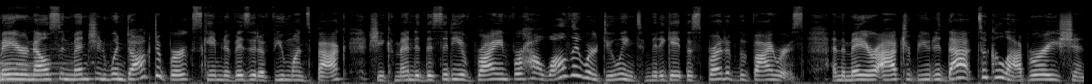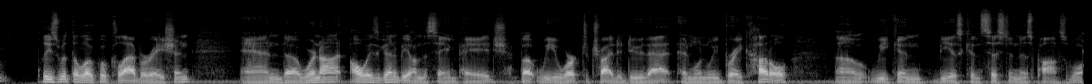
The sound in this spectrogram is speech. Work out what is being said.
Mayor Nelson mentioned when Dr. Birx came to visit a few months back, she commended the city of Bryan for how well they were doing to mitigate the spread of the virus, and the mayor attributed that to collaboration. Pleased with the local collaboration, and uh, we're not always going to be on the same page, but we work to try to do that, and when we break huddle, uh, we can be as consistent as possible.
